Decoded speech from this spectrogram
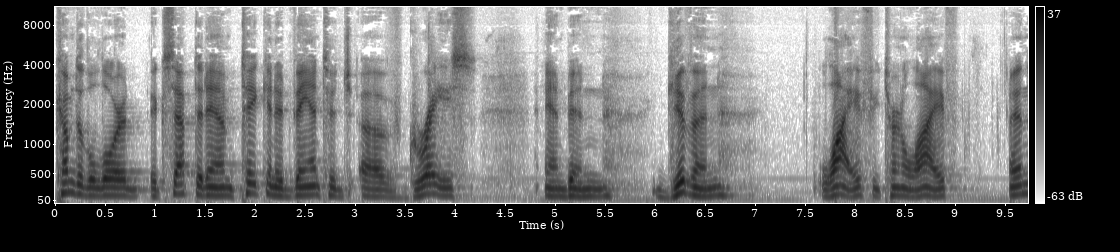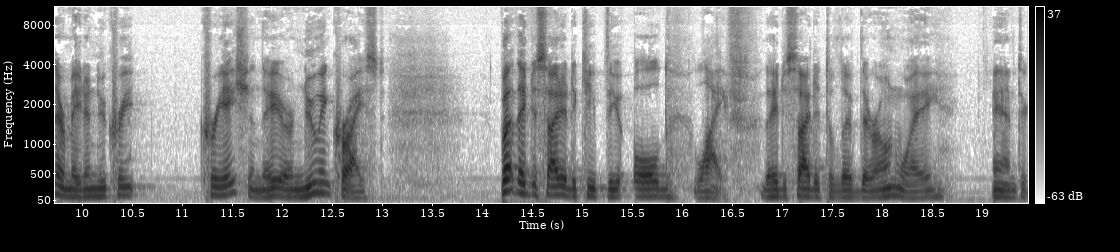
come to the Lord, accepted Him, taken advantage of grace, and been given life, eternal life, and they're made a new cre- creation. They are new in Christ. But they decided to keep the old life. They decided to live their own way and to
